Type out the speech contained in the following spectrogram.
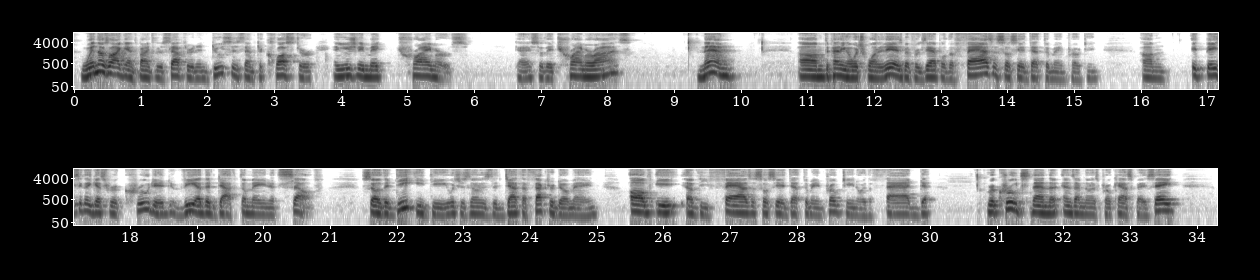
when those ligands bind to the receptor, it induces them to cluster and usually make trimers. Okay, so they trimerize. And then um, depending on which one it is. But for example, the FAS associated death domain protein, um, it basically gets recruited via the death domain itself. So the DED, which is known as the death effector domain of, e, of the FAS associated death domain protein or the FADD, recruits then the enzyme known as procaspase 8,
